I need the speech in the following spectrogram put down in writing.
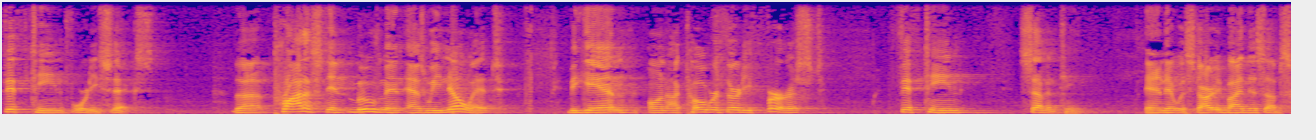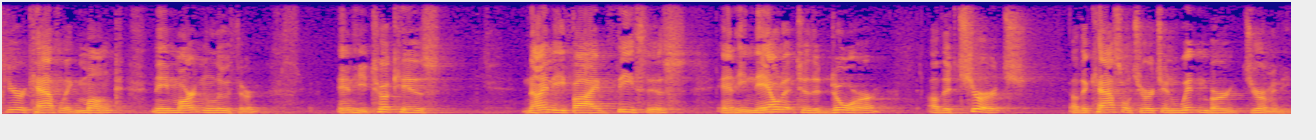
1546. The Protestant movement as we know it began on October 31st, 1517. And it was started by this obscure Catholic monk named Martin Luther. And he took his 95 thesis and he nailed it to the door of the church, of the castle church in Wittenberg, Germany.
